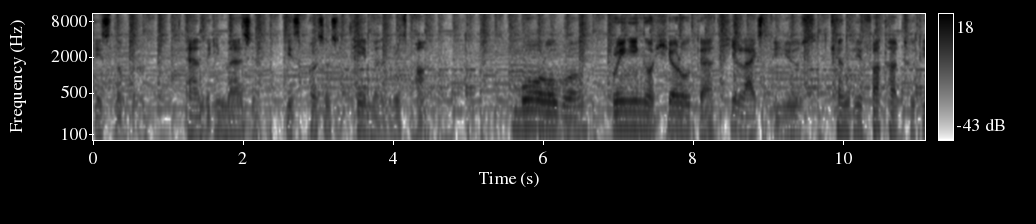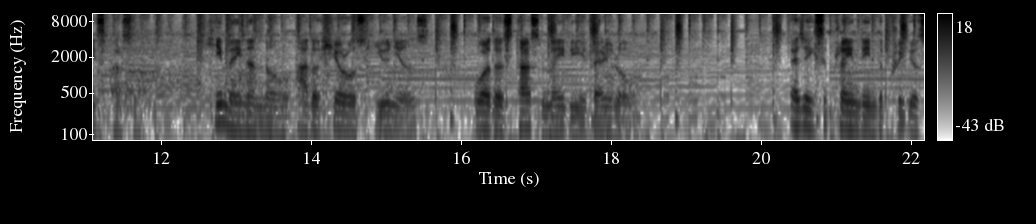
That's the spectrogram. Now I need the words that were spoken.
this number and imagine this person's team and respond. Moreover, bringing a hero that he likes to use can be fatal to this person. He may not know other heroes' unions or the stars may be very low. As explained in the previous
